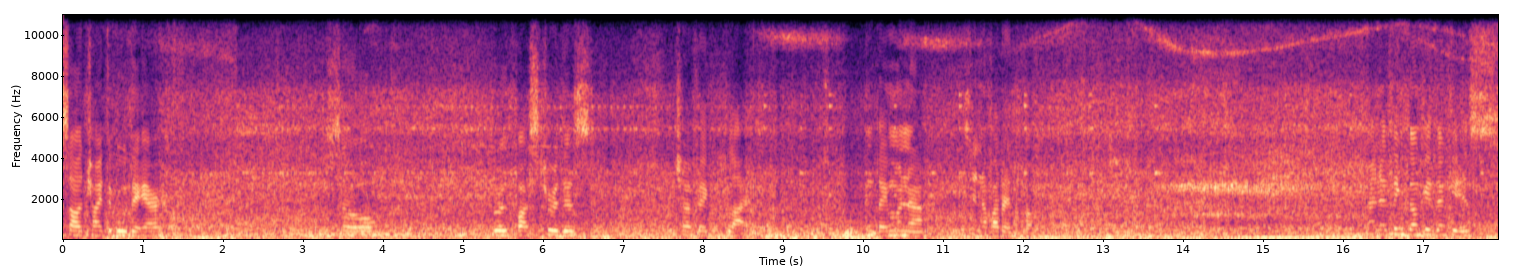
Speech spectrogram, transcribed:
So I'll try to go there. So we'll pass through this traffic light. Hintay mo na kasi naka-red pa. And I think Donkey Donkey is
